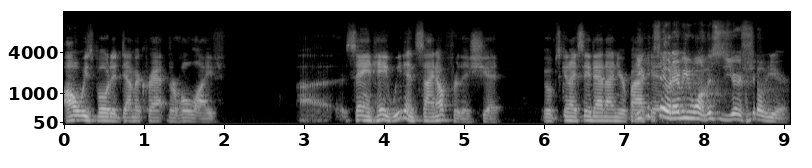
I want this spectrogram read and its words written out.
always voted Democrat their whole life, uh, saying, "Hey, we didn't sign up for this shit." Oops, can I say that on your podcast? You can say whatever you want. This is your show here.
